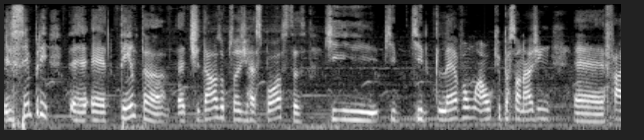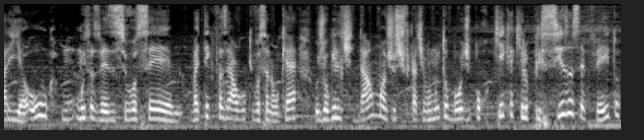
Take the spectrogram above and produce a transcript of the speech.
Ele sempre é, é, tenta é, te dar as opções de respostas que, que, que levam ao que o personagem é, faria. Ou muitas vezes, se você vai ter que fazer algo que você não quer, o jogo ele te dá uma justificativa muito boa de por que, que aquilo precisa ser feito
